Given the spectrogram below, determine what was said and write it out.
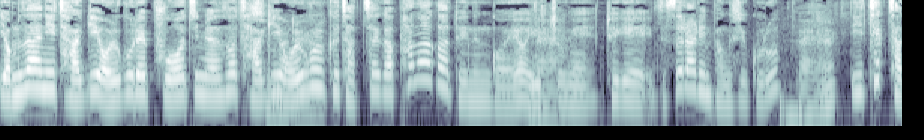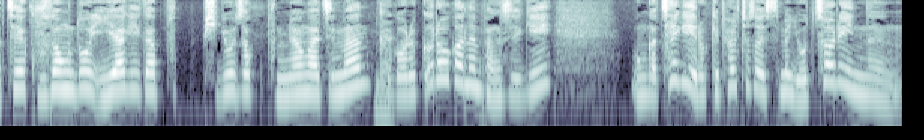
염산이 자기 얼굴에 부어지면서 자기. 얼굴 그 자체가 판화가 되는 거예요. 네. 일종의 되게 이제 쓰라린 방식으로. 네. 이책 자체의 구성도 이야기가 부- 비교적 분명하지만 네. 그거를 끌어가는 방식이 뭔가 책이 이렇게 펼쳐져 있으면 요철이 있는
